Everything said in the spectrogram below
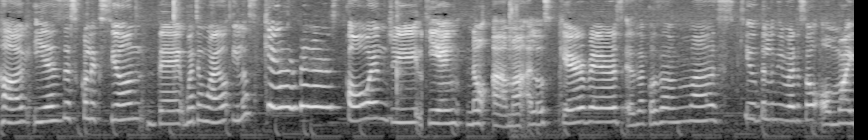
Hug y es de su colección de Wet n Wild y los Care Bears. OMG, ¿quién no ama a los Care Bears? Es la cosa más cute del universo. Oh my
